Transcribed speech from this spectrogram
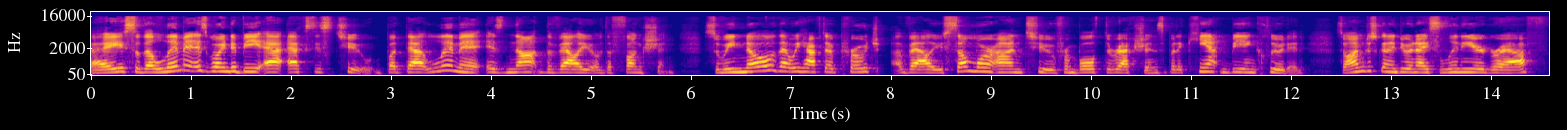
Okay, so the limit is going to be at x is 2, but that limit is not the value of the function. So we know that we have to approach a value somewhere on 2 from both directions, but it can't be included. So I'm just going to do a nice linear graph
